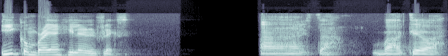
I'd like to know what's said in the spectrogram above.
y con Brian Hill en el flex. Ahí está. Va que va.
